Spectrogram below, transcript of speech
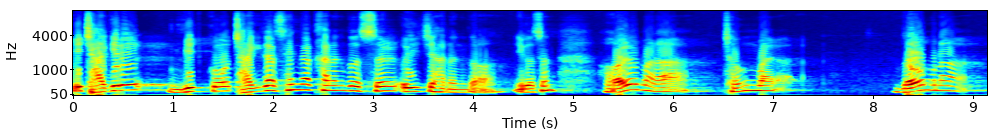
이 자기를 믿고 자기가 생각하는 것을 의지하는 것, 이것은 얼마나 정말 너무나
